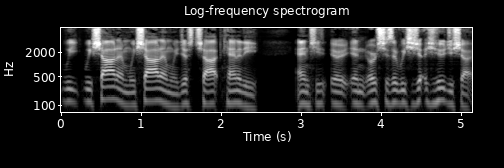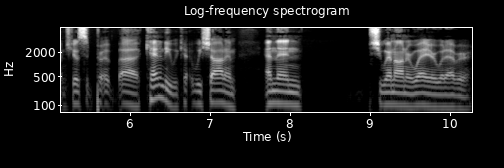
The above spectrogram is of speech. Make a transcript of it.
we we shot him. We shot him. We just shot Kennedy." And she or, and or she said, "We sh- who'd you shot?" And she goes, uh, "Kennedy. We we shot him." And then she went on her way or whatever.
